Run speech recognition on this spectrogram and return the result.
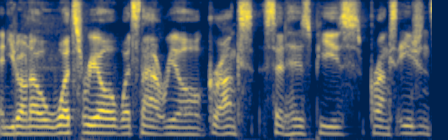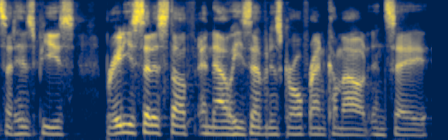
and you don't know what's real, what's not real. Gronk's said his piece. Gronk's agent said his piece. Brady said his stuff, and now he's having his girlfriend come out and say,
